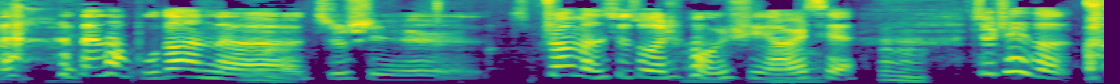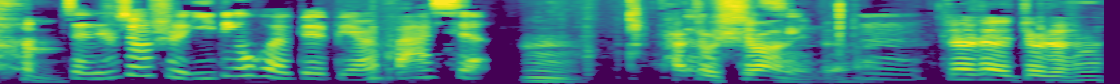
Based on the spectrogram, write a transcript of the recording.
但他不断的就是专门去做这种事情，而且嗯就这个 简直就是一定会被别人发现。嗯，他就希望你别发嗯，这这就是什么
